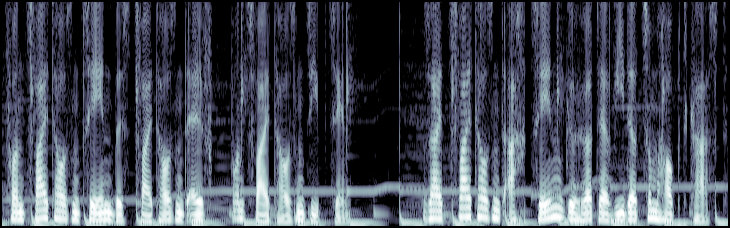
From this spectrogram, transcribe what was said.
von 2010 bis 2011 und 2017. Seit 2018 gehört er wieder zum Hauptcast.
